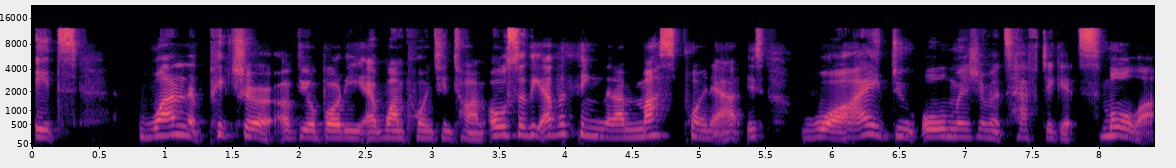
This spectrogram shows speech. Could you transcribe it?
it's one picture of your body at one point in time. Also, the other thing that I must point out is why do all measurements have to get smaller?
